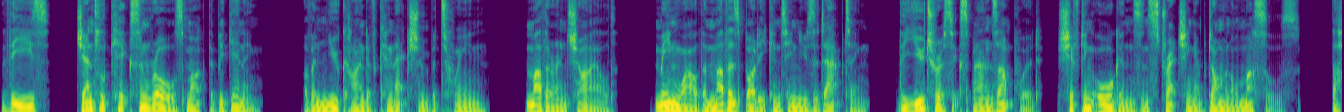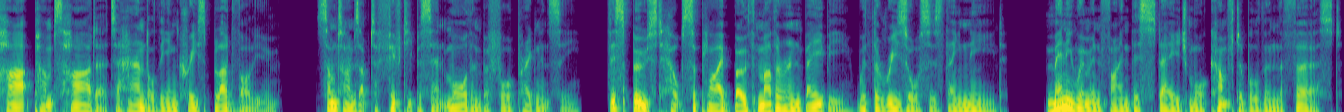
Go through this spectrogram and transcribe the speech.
These gentle kicks and rolls mark the beginning of a new kind of connection between mother and child. Meanwhile, the mother's body continues adapting, the uterus expands upward, shifting organs and stretching abdominal muscles. The heart pumps harder to handle the increased blood volume, sometimes up to 50% more than before pregnancy. This boost helps supply both mother and baby with the resources they need. Many women find this stage more comfortable than the first,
